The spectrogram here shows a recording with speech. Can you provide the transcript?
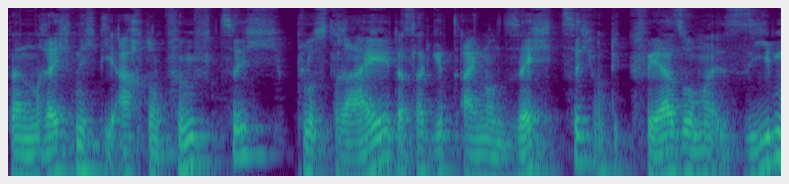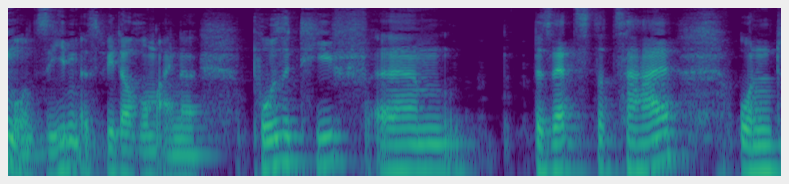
dann rechne ich die 58 plus 3, das ergibt 61 und die Quersumme ist 7 und 7 ist wiederum eine positiv ähm, besetzte Zahl und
